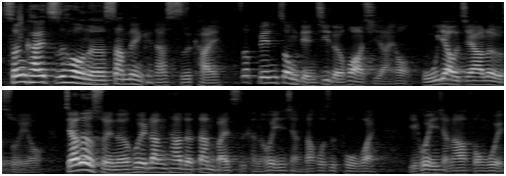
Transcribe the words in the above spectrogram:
撑开之后呢，上面给它撕开，这边重点记得画起来哦，不要加热水哦，加热水呢会让它的蛋白质可能会影响到或是破坏，也会影响它的风味。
